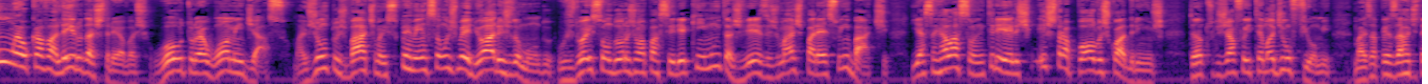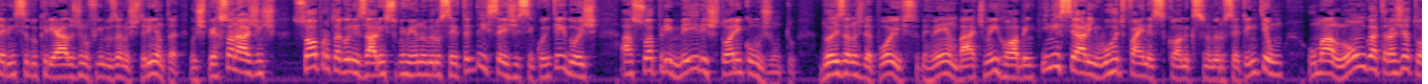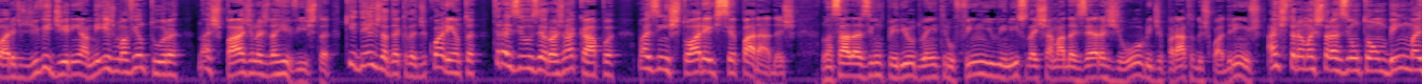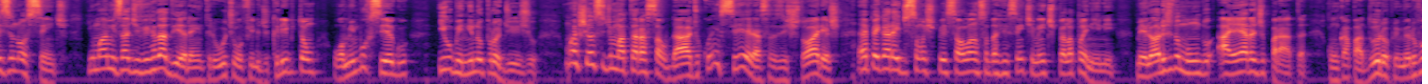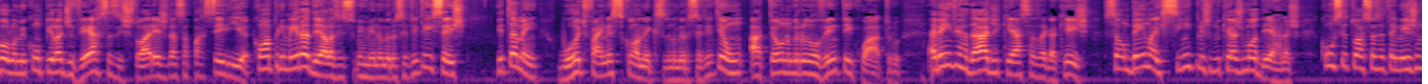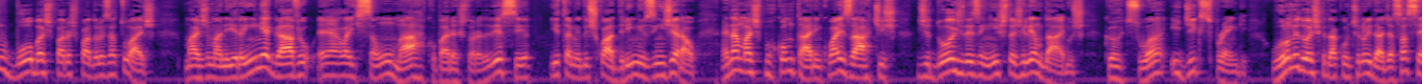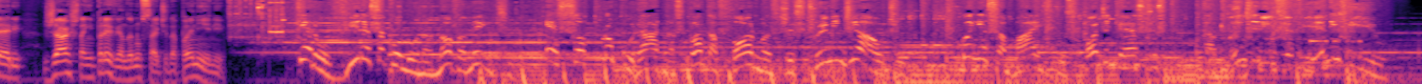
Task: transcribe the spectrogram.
Um é o Cavaleiro das Trevas, o outro é o Homem de Aço. Mas juntos, Batman e Superman são os melhores do mundo. Os dois são donos de uma parceria que muitas vezes mais parece um embate. E essa relação entre eles extrapola os quadrinhos, tanto que já foi tema de um filme. Mas apesar de terem sido criados no fim dos anos 30, os personagens só protagonizaram em Superman número 76 de 52 a sua primeira história em conjunto. Dois anos depois, Superman, Batman e Robin iniciaram em World Finest Comics número 71 uma longa trajetória de dividirem a mesma aventura aventura nas páginas da revista, que desde a década de 40 trazia os heróis na capa, mas em histórias separadas. Lançadas em um período entre o fim e o início das chamadas eras de ouro e de prata dos quadrinhos, as tramas traziam um tom bem mais inocente e uma amizade verdadeira entre o último filho de Krypton, o Homem-Morcego, e o Menino Prodígio. Uma chance de matar a saudade ou conhecer essas histórias é pegar a edição especial lançada recentemente pela Panini, Melhores do Mundo, A Era de Prata. Com capa dura, o primeiro volume compila diversas histórias dessa parceria, com a primeira delas em Superman número 76 e também World Finest Comics número 71 até o número 94. É bem verdade que essas HQs são bem mais simples do que as modernas, com situações até mesmo bobas para os padrões atuais, mas de maneira inegável elas são um marco para a história da DC e também dos quadrinhos em geral, ainda mais por contarem com as artes de dois desenhistas lendários, Kurt Swan e Dick Sprang. O volume 2 que dá continuidade a essa série já está em pré-venda no site da Panini. Quer ouvir essa coluna novamente? É só procurar nas plataformas de streaming de áudio. Conheça mais dos podcasts da Mandirinhos FM Rio.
